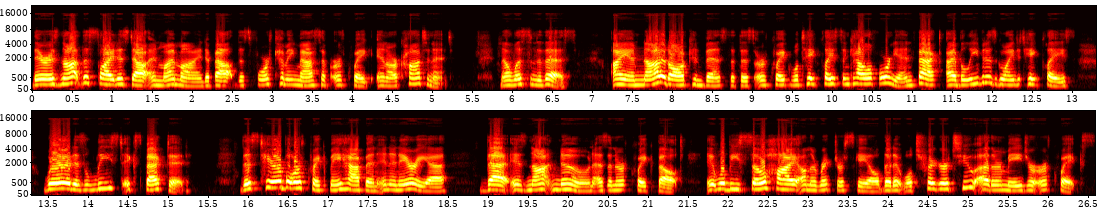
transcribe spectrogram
There is not the slightest doubt in my mind about this forthcoming massive earthquake in our continent. Now, listen to this. I am not at all convinced that this earthquake will take place in California. In fact, I believe it is going to take place where it is least expected. This terrible earthquake may happen in an area that is not known as an earthquake belt. It will be so high on the Richter scale that it will trigger two other major earthquakes.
